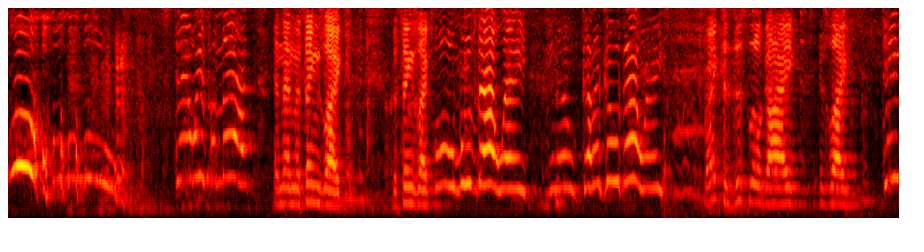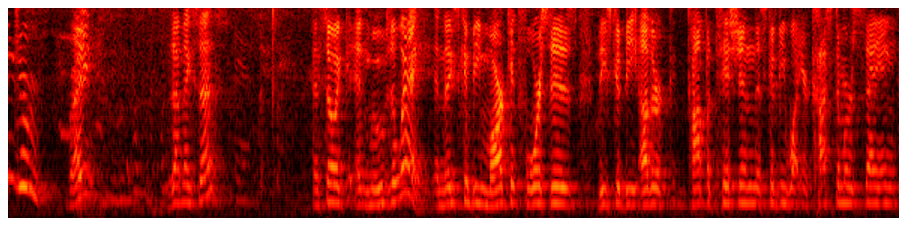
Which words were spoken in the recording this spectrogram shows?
ooh, stay away from that. And then the thing's like, the thing's like, oh, move that way, you know, gotta go that way, right? Because this little guy is like, danger, right? Does that make sense? And so it, it moves away. And these can be market forces, these could be other competition, this could be what your customer's saying,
